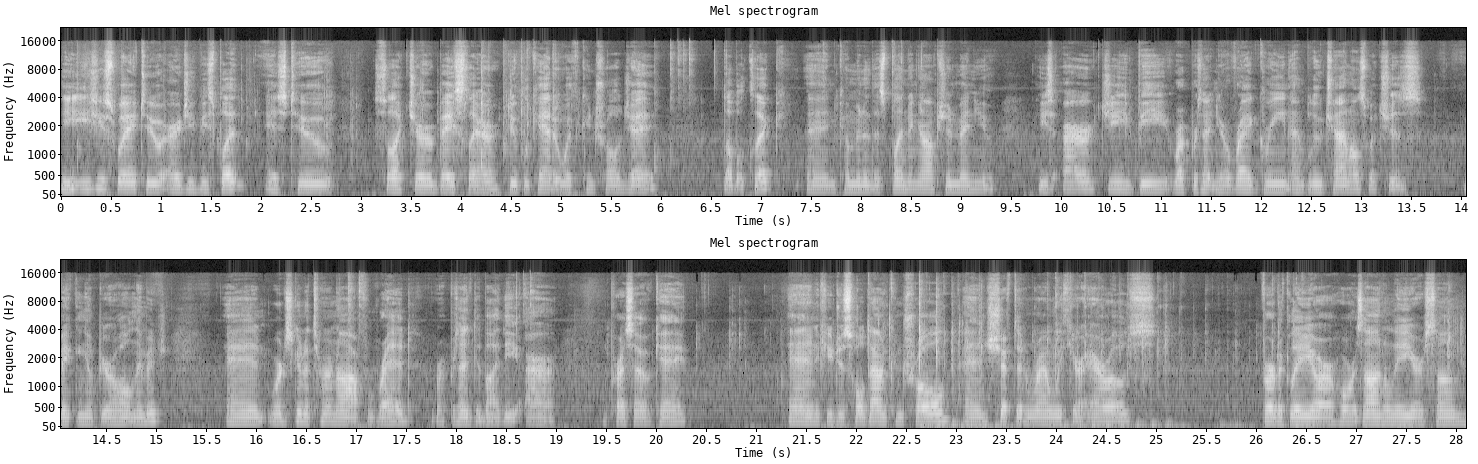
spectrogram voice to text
The easiest way to RGB split is to select your base layer, duplicate it with Ctrl J, double click, and come into this blending option menu. These RGB represent your red, green, and blue channels, which is making up your whole image. And we're just going to turn off red, represented by the R, and press OK. And if you just hold down Control and shift it around with your arrows, vertically or horizontally or some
